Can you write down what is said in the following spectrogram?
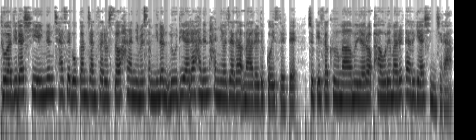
두아디라 시에 있는 자색옷감 장사로서 하나님을 섬기는 루디아라 하는 한 여자가 말을 듣고 있을 때 주께서 그 마음을 열어 바울의 말을 따르게 하신지라.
